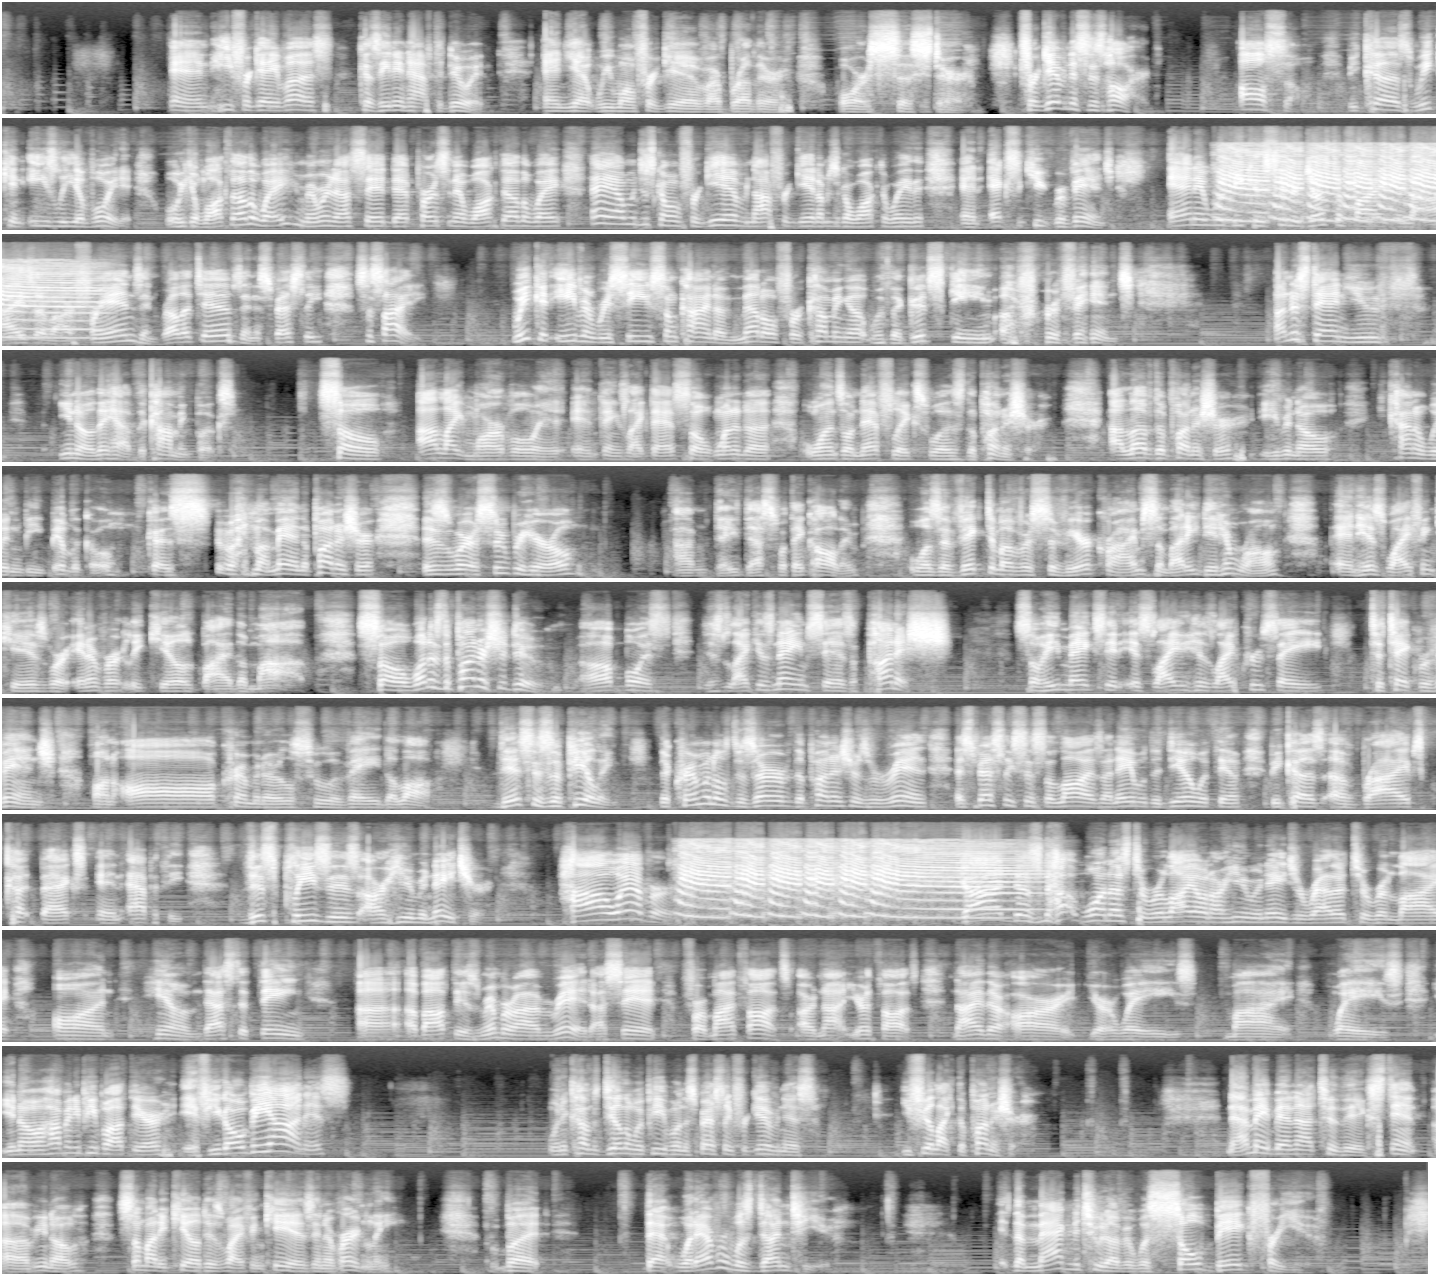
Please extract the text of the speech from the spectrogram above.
and he forgave us because he didn't have to do it. And yet we won't forgive our brother or sister. Forgiveness is hard also because we can easily avoid it. We can walk the other way. Remember, I said that person that walked the other way, hey, I'm just going to forgive, not forget. I'm just going to walk away and execute revenge. And it would be considered justified in the eyes of our friends and relatives and especially society. We could even receive some kind of medal for coming up with a good scheme of revenge understand youth, you know, they have the comic books. So I like Marvel and, and, things like that. So one of the ones on Netflix was The Punisher. I love The Punisher, even though he kind of wouldn't be biblical because my man, The Punisher, this is where a superhero, um, they, that's what they call him, was a victim of a severe crime. Somebody did him wrong, and his wife and kids were inadvertently killed by the mob. So, what does the Punisher do? Oh, boy, just like his name says, punish. So he makes it its life his life crusade to take revenge on all criminals who evade the law. This is appealing. The criminals deserve the Punisher's revenge, especially since the law is unable to deal with them because of bribes, cutbacks, and apathy. This pleases our human nature. However, God does not want us to rely on our human nature, rather to rely on Him. That's the thing uh, about this. Remember, I read, I said, For my thoughts are not your thoughts, neither are your ways my ways. You know, how many people out there, if you're going to be honest, when it comes dealing with people and especially forgiveness, you feel like the punisher. Now, maybe not to the extent of, you know, somebody killed his wife and kids inadvertently, but that whatever was done to you, the magnitude of it was so big for you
